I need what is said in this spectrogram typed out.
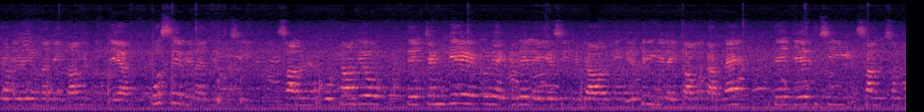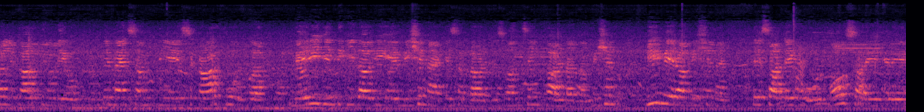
ਤੇ ਜਿਹੜੇ ਉਹਨਾਂ ਨੇ ਕੰਮ ਕੀਤੇ ਆ, ਉਸੇ ਬਿਨਾਂ ਤੇ ਤੁਸੀਂ ਸਾਨੂੰ ਵੋਟਾਂ ਦਿਓ ਤੇ ਚੰਗੇ ਭਵਿੱਖ ਦੇ ਲਈ ਅਸੀਂ ਪੰਜਾਬ ਦੀ ਬਿਹਤਰੀ ਦੇ ਲਈ ਕੰਮ ਕਰਨਾ ਹੈ। ਤੇ ਜੇ ਤੁਸੀਂ ਸਾਨੂੰ ਸਫਲ ਨਿਕਾਲ ਦਿਓ ਹੋ ਤੇ ਮੈਂ ਸਮਝਦੀ ਇਹ ਸਕਾਰਤ ਹੋਊਗਾ ਮੇਰੀ ਜ਼ਿੰਦਗੀ ਦਾ ਵੀ ਇਹ ਮਿਸ਼ਨ ਹੈ ਕਿ ਸਰਦਾਰ ਜਸਵੰਤ ਸਿੰਘ ਖਾਲੜਾ ਦਾ ਮਿਸ਼ਨ ਹੀ ਮੇਰਾ ਮਿਸ਼ਨ ਹੈ। ਤੇ ਸਾਡੇ ਹੋਰ ਬਹੁਤ ਸਾਰੇ ਜਿਹੜੇ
